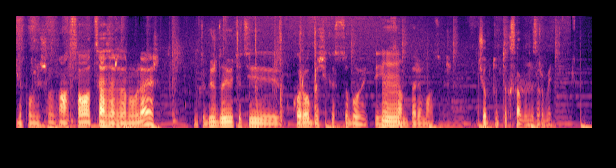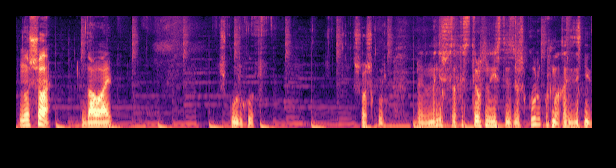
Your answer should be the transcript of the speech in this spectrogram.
не пам'ятаю, що. А, салат Цезар замовляєш, і тобі ж дають ці коробочки з собою, ти їх Мгм. сам перемазуєш. Щоб тут так само не зробити. Ну що, Давай. Шкурку. Що шкурку? Блін, мені ж так стрьомно їсти цю шкурку в магазині.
